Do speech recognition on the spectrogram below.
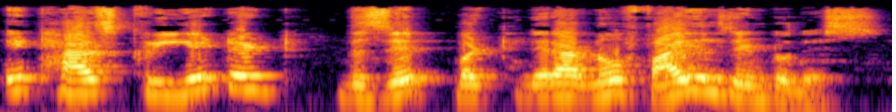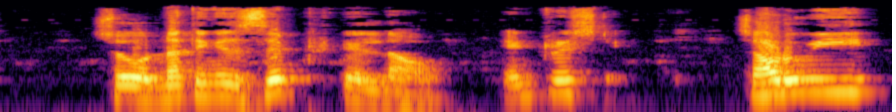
it has created the zip but there are no files into this. So nothing is zipped till now. Interesting. So how do we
